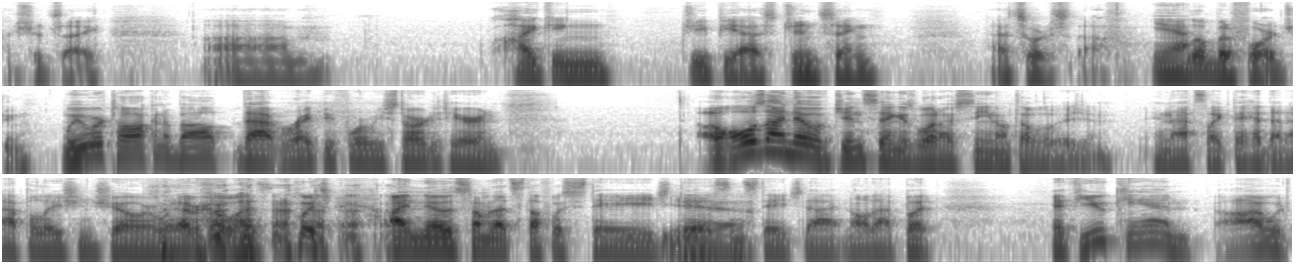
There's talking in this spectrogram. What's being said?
I should say. Um, hiking, GPS, ginseng, that sort of stuff. Yeah. A little bit of foraging. We were talking about that right before we started here, and all I know of ginseng is what I've seen on television. And that's like they had that Appalachian show or whatever it was, which I know some of that stuff was staged this and staged that and all that. But if you can, I would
